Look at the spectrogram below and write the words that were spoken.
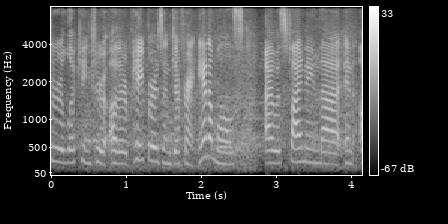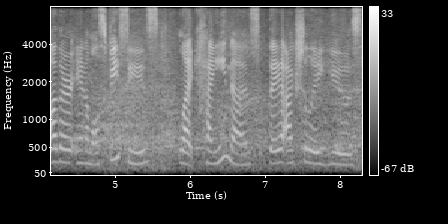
through looking through other papers and different animals, I was finding that in other animal species, like hyenas, they actually use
